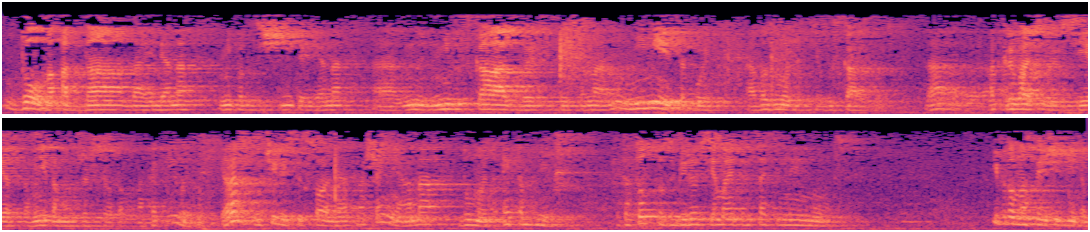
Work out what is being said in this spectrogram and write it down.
долго одна, да, или она не под защитой, или она э, ну, не высказывается, то есть она ну, не имеет такой э, возможности высказывать, да, открывать свое сердце, мне там уже все там накопилось. И раз случились сексуальные отношения, она думает, это муж, это тот, кто заберет все мои отрицательные эмоции. И потом на следующий день там,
